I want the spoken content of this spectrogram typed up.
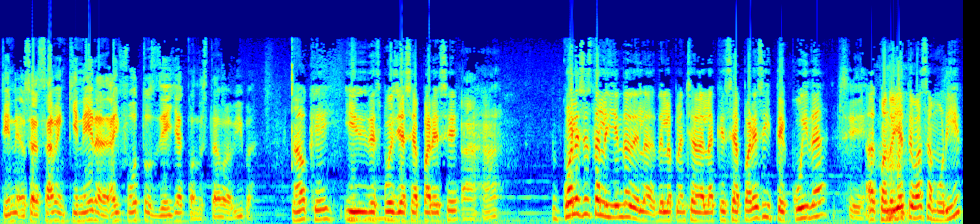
tiene, o sea, saben quién era. Hay fotos de ella cuando estaba viva. Ah, ok, y después ya se aparece. Ajá, ¿Cuál es esta leyenda de la, de la planchada? ¿La que se aparece y te cuida sí. cuando ya te vas a morir?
